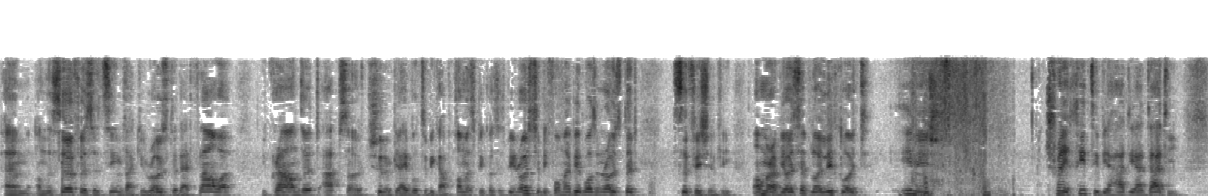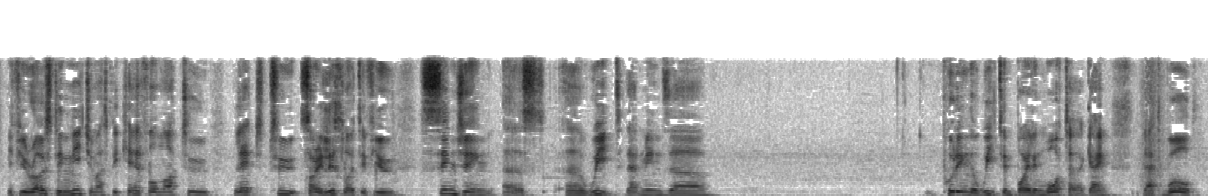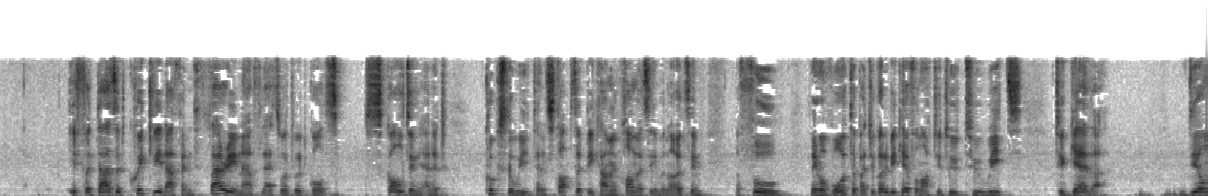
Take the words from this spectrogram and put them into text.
um, on the surface it seems like you roasted that flour, you ground it up, so it shouldn't be able to become chometz because it's been roasted before. Maybe it wasn't roasted sufficiently. Omar Rav Yosef inish. If you're roasting meat, you must be careful not to let two. Sorry, lichlot. If you singeing uh, uh, wheat, that means uh, putting the wheat in boiling water. Again, that will, if it does it quickly enough and thorough enough, that's what we'd call scalding, and it cooks the wheat and stops it becoming chometz, even though it's in a full thing of water. But you've got to be careful not to do two wheats together. Because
